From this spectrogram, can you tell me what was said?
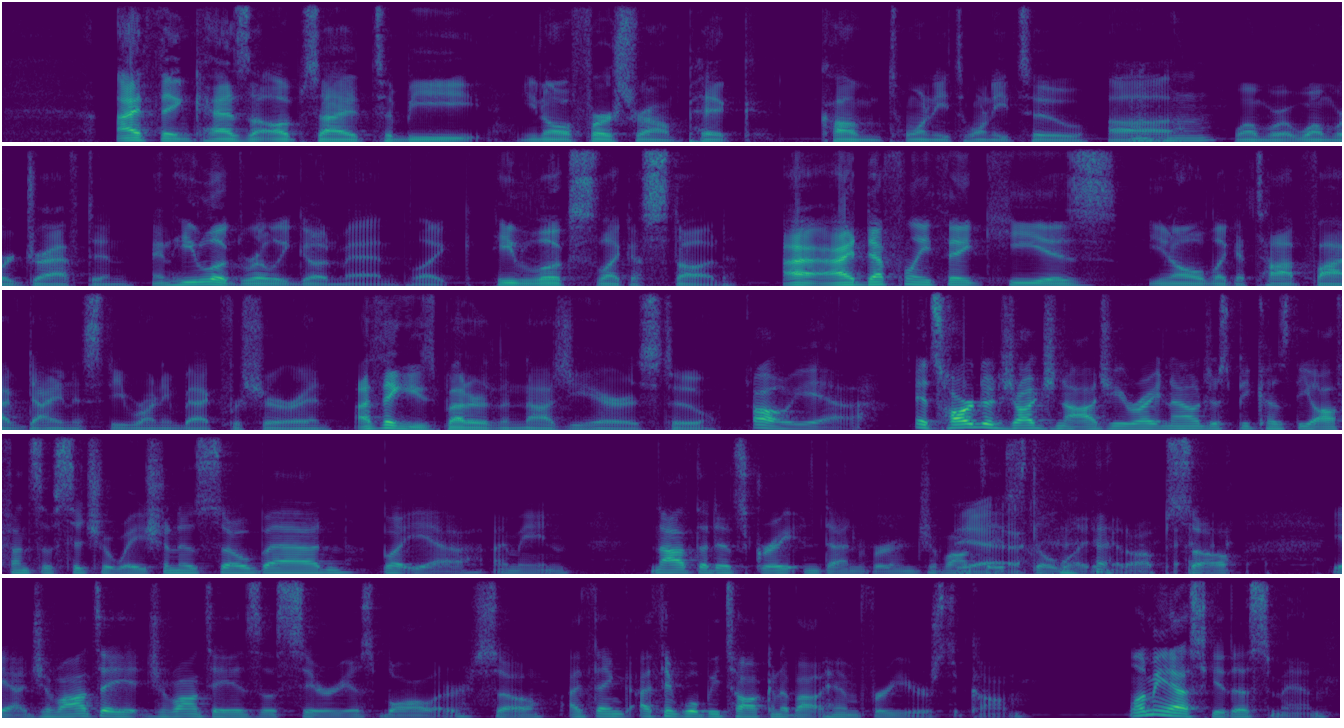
I think has the upside to be, you know, a first round pick come 2022 uh, mm-hmm. when we're when we're drafting. And he looked really good, man. Like he looks like a stud. I, I definitely think he is, you know, like a top five dynasty running back for sure. And I think he's better than Najee Harris too. Oh yeah. It's hard to judge Najee right now just because the offensive situation is so bad. But yeah, I mean, not that it's great in Denver and Javonte's yeah. still lighting it up. So yeah, Javonte Javonte is a serious baller. So I think I think we'll be talking about him for years to come. Let me ask you this, man.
